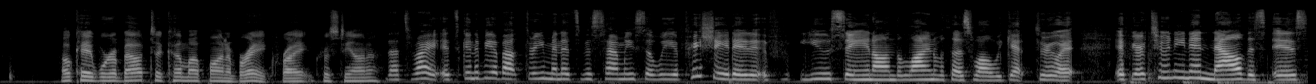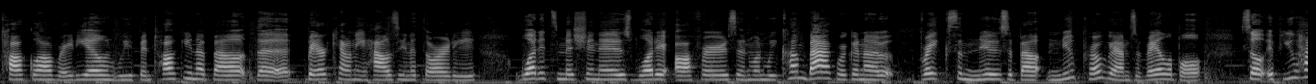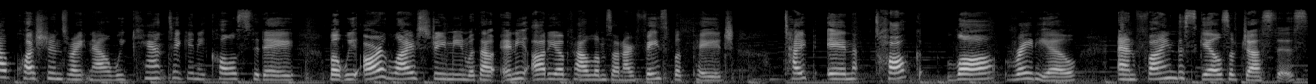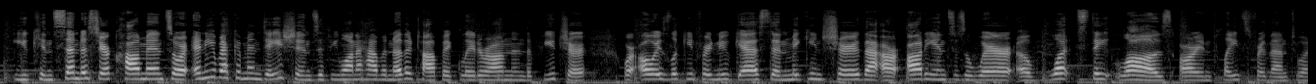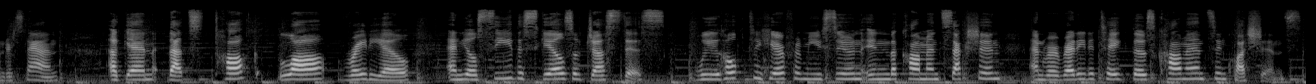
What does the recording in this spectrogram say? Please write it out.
Okay, we're about to come up on a break, right, Christiana? That's right. It's going to be about three minutes, Miss Tammy, so we appreciate it if you staying on the line with us while we get through it. If you're tuning in now, this is Talk Law Radio, and we've been talking about the Bexar County Housing Authority, what its mission is, what it offers, and when we come back, we're going to break some news about new programs available. So if you have questions right now, we can't take any calls today, but we are live streaming without any audio problems on our Facebook page. Type in Talk Law Radio and find the scales of justice. You can send us your comments or any recommendations if you want to have another topic later on in the future. We're always looking for new guests and making sure that our audience is aware of what state laws are in place for them to understand. Again, that's Talk Law Radio, and you'll see the scales of justice. We hope to hear from you soon in the comments section, and we're ready to take those comments and questions.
